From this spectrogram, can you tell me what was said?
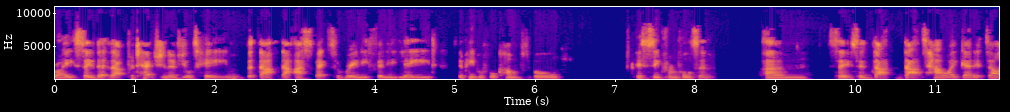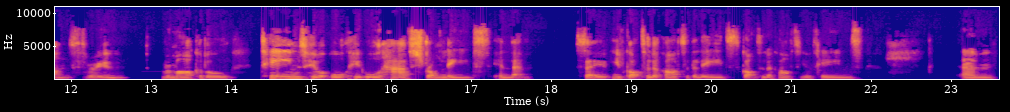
right so that that protection of your team but that that aspect to really fully lead so people feel comfortable is super important um so so that that's how i get it done through remarkable teams who are all who all have strong leads in them so you've got to look after the leads, got to look after your teams. Um,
